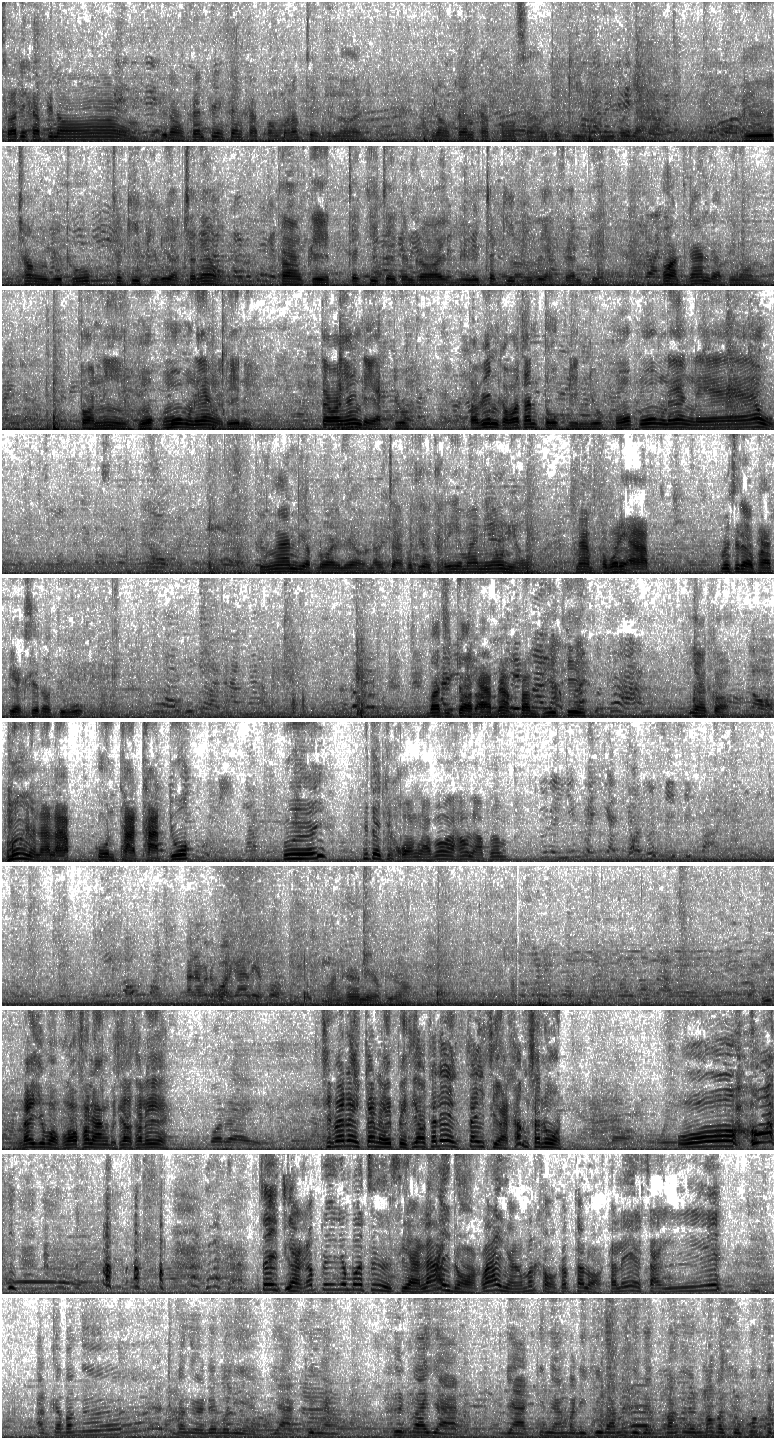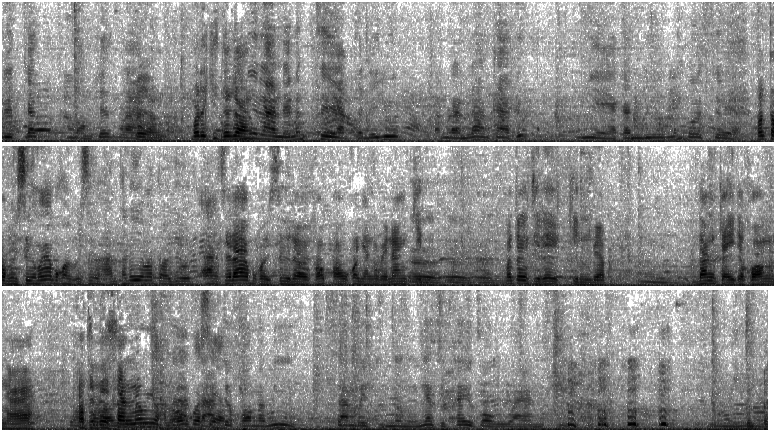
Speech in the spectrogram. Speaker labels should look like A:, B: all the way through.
A: สวัสดีครับพี่น้อง พี่น้องแฟนเพลงแฟนคลับของมารับเจอกันลอย พี่น้องแฟนคลับของสาวแจ็กกี้ผีประหยัดหรือช่อง YouTube แจ็กกี้ผีประหยัดชาแนลทางเพจแจ็กกี้ใจกันร้อย หรือแจ็กกี้ผีประหยัดแฟนเพจฮอดงานแล้วพี่น้อง ตอนนี้หกโมงแรงเลยเด้นี่ แต่ว่ายังแดดอยู่ตะเว้นกับว่าท่านตกดินอยู่หกโมงแรงแล้วถึงงานเรียบร้อยแล้ว หลังจากไปเที่ยวทะเลมาเหนียวเหนียว น้ำก็บ่ได้อาบไม่ใช่ได้ผ่าเปียกเสียดเอาติวุว่าสิจอดอาบน้ำปั๊มพี่ที่เนี่ยก็มึงน่ะนะหลับโกนถาดถาดอยู่เฮ้ยมีแต่เจ้าของหลับเพราะว่าเขาหลับน้
B: ดูได้ยินเพลงอยากจอดรถสี่สิบบาท
C: อันนั้นมันถอดงานเลยก่อนำ
A: มันงานแล้วพี่น้องได้อยู่บอกผัวฝรั่งไปเที่ยวทะเล
C: บ่ได้
A: สิไปได้จังไหนไปเที่ยวทะเลใส่เสียคำสนดโอ้ยใส่เสียกับเป็นยังบ่ซื้อเสียไล่ดอกไล่อย่างมันเข้ากับทะลอกทะเลใส่
C: อันกับบังเอิญบังเอิญได้บ่นี่อยากกินหยังคิดว่าอยากอยากกินหยังบัดนี้คิดว่าไม่สิจะบังเอิญบ่ประสบความสำเร็จจักหม่องจักร้า
A: เป็นหยัง
C: น
A: บ่ได้กินจักอย่าง
C: มีร้านไหนมันแซ่บแต่ได้อยู่ร้านร้านค้าคือ แหย่กันอยู่มันบ่แซ่บ
A: มันต้องไปซื้อมาบ่ค่อยไปซื้ออาหารทะเลมาต่ออยู่อ่างเซล่าบ่ค่อยซื้อแล้วเขาเผาเขาหยังก็ไปนั่ง
C: เอ
A: กิน
C: อเออเออ
A: มันจังสิได้กินแบบ
C: อืม
A: ดั้งใจเจ้าของอะนะเขาจะไปสั่งน้ำอยู่หันโลกก็
C: สา
A: เสีย
C: เจ้าของก็มีสั่งไปกินอย่างนี้ยังสิไข่ก็วางสิ
A: เพิ่นไป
